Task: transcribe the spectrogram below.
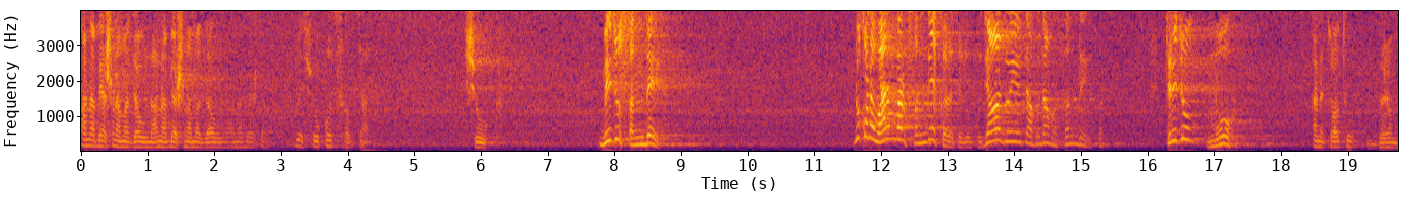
આના બેસણામાં જવું નાના બેસણામાં જવું નાના બેસણા એટલે શોકોત્સવ ચાલે. શોક. બીજું સંદેહ. લોકોને વારંવાર સંદેહ કરે છે લોકો. જ્યાં જોઈએ ત્યાં બધામાં સંદેહ. ત્રીજું, મોહ અને ચોથું, ભ્રમ.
